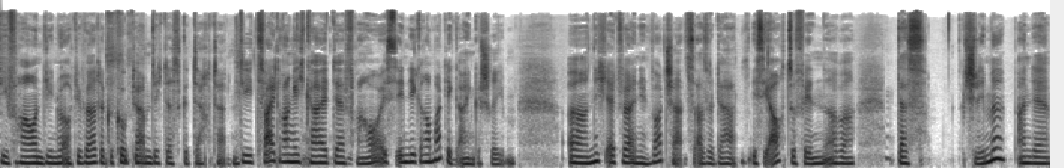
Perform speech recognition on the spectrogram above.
die Frauen, die nur auf die Wörter geguckt haben, sich das gedacht hatten. Die Zweitrangigkeit der Frau ist in die Grammatik eingeschrieben. Äh, nicht etwa in den Wortschatz, also da ist sie auch zu finden, aber das Schlimme an der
